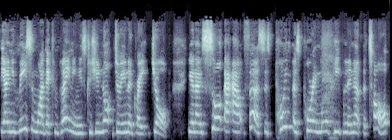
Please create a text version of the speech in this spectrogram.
The only reason why they're complaining is because you're not doing a great job. You know, sort that out first. There's pointless pouring more people in at the top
